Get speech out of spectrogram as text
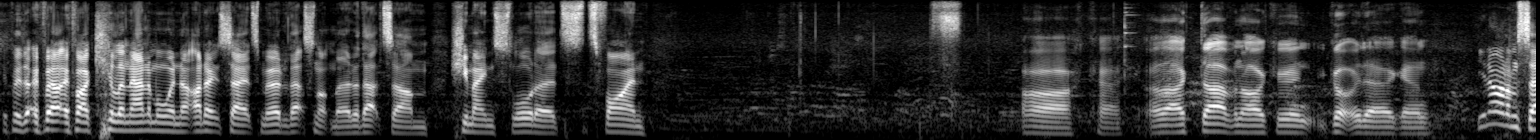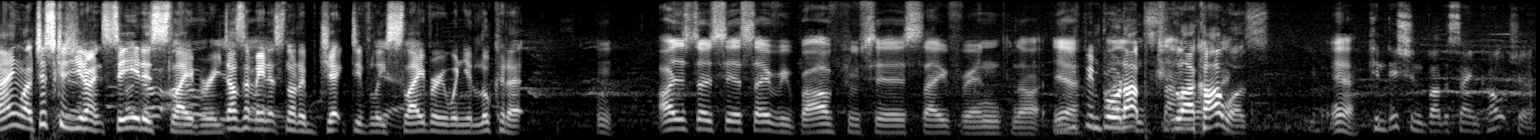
If, if, I, if I kill an animal and I don't say it's murder, that's not murder, that's um, humane slaughter, it's, it's fine. Oh, okay. I like to have an argument. You got me there again. You know what I'm saying? Like, just because you don't see it as know- I know what slavery doesn't mean it's not objectively Yeah. slavery when you look at it. I just don't see it as slavery, but other people see it as slavery, and like, yeah. You've been brought I up like I was, Yeah. conditioned by the same culture.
